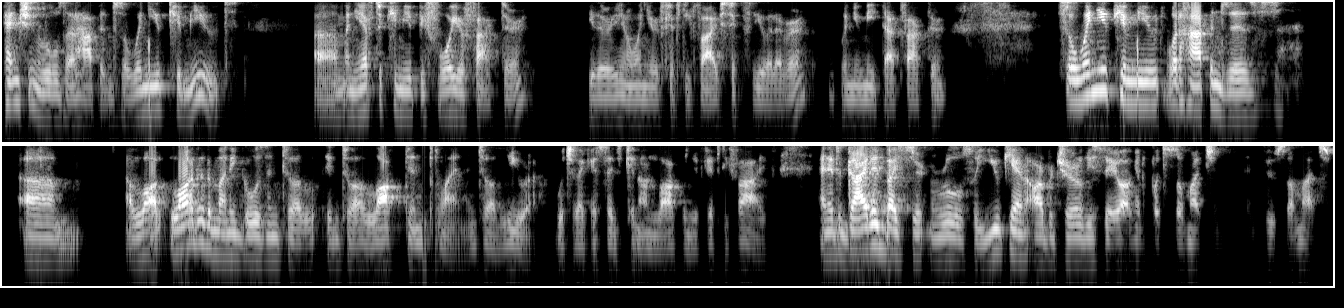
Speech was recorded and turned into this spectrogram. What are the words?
pension rules that happen. So when you commute, um, and you have to commute before your factor, either you know when you're 55, 60, whatever, when you meet that factor. So when you commute, what happens is um, a lot, lot of the money goes into a into a locked in plan, into a LIRA, which, like I said, you can unlock when you're 55, and it's guided by certain rules. So you can't arbitrarily say, "Oh, I'm going to put so much and, and, do so much."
